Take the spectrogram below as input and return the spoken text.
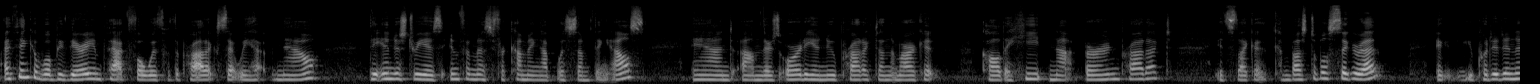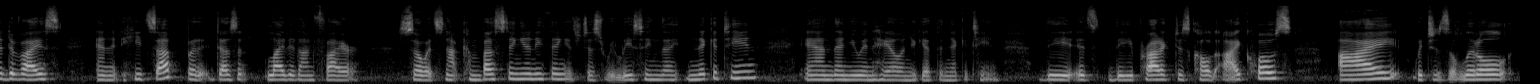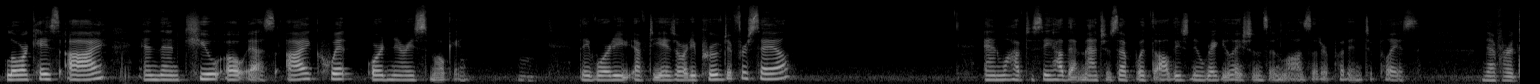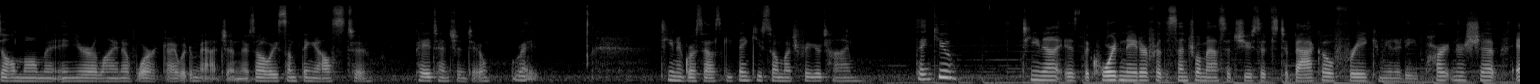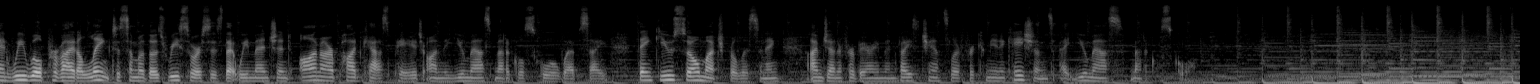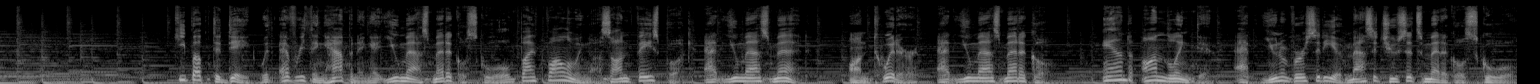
I think it will be very impactful with, with the products that we have now. The industry is infamous for coming up with something else, and um, there's already a new product on the market called a heat not burn product. It's like a combustible cigarette. It, you put it in a device and it heats up, but it doesn't light it on fire. So it's not combusting anything, it's just releasing the nicotine, and then you inhale and you get the nicotine. The, it's, the product is called IQOS, I, which is a little lowercase i, and then QOS. I quit ordinary smoking. Hmm. They've already, FDA's already approved it for sale, and we'll have to see how that matches up with all these new regulations and laws that are put into place never a dull moment in your line of work, I would imagine. There's always something else to pay attention to. Right. Tina Grosowski, thank you so much for your time. Thank you. Tina is the coordinator for the Central Massachusetts Tobacco Free Community Partnership, and we will provide a link to some of those resources that we mentioned on our podcast page on the UMass Medical School website. Thank you so much for listening. I'm Jennifer Berryman, Vice Chancellor for Communications at UMass Medical School. Keep up to date with everything happening at UMass Medical School by following us on Facebook at UMass Med, on Twitter at UMass Medical, and on LinkedIn at University of Massachusetts Medical School.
